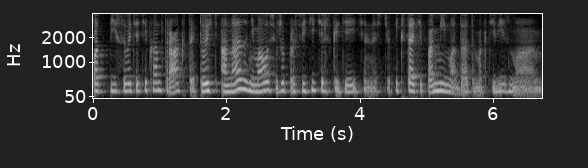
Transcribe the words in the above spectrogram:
подписывать эти контракты. То есть она занималась уже просветительской деятельностью. И, кстати, помимо, да, там, активизма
